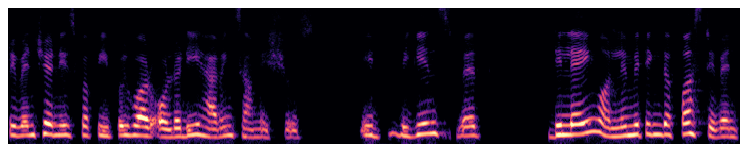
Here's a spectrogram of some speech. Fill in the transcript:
prevention is for people who are already having some issues. It begins with delaying or limiting the first event.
